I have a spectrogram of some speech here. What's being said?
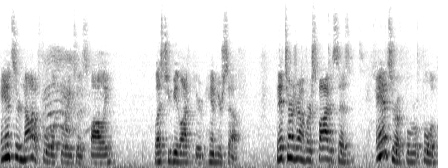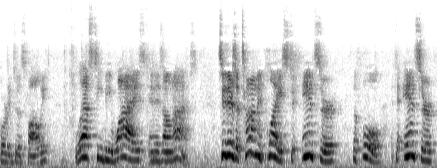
Answer not a fool according to his folly, lest you be like your, him yourself. Then it turns around, verse 5, it says, Answer a fool, according to his folly, lest he be wise in his own eyes. See, there's a time and place to answer the fool, to answer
